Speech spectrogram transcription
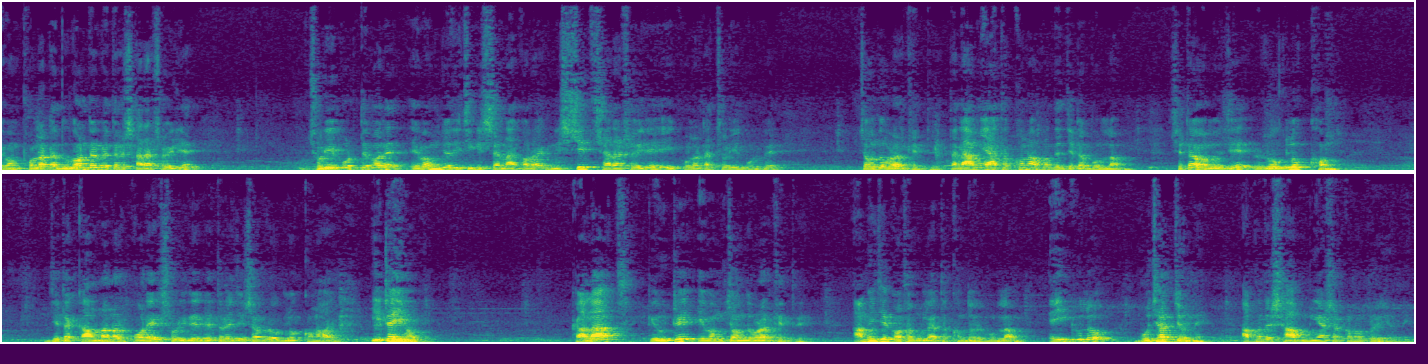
এবং ফোলাটা দু ঘণ্টার ভেতরে সারা শরীরে ছড়িয়ে পড়তে পারে এবং যদি চিকিৎসা না করা হয় নিশ্চিত সারা শরীরে এই ফোলাটা ছড়িয়ে পড়বে চন্দ্রবড়ার ক্ষেত্রে। তাহলে আমি এতক্ষণ আপনাদের যেটা বললাম, সেটা হলো যে রোগ লক্ষণ যেটা কামড়ানোর পরে শরীরের ভেতরে যেসব রোগ লক্ষণ হয়, এটাই হবে। কালাচ, কেউটে এবং চন্দ্রবড়ার ক্ষেত্রে। আমি যে কথাগুলো এতক্ষণ ধরে বললাম, এইগুলো বোঝার জন্যে আপনাদের সাপ নিয়ে আসার কোনো প্রয়োজন নেই।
